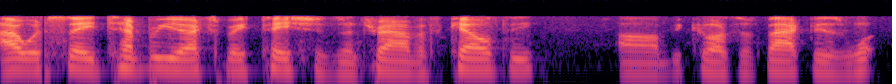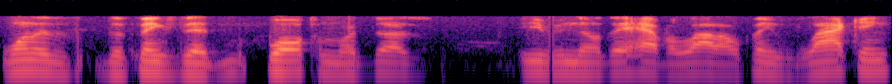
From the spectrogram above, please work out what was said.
I would say temper your expectations on Travis Kelce uh, because the fact is one of the things that Baltimore does, even though they have a lot of things lacking,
